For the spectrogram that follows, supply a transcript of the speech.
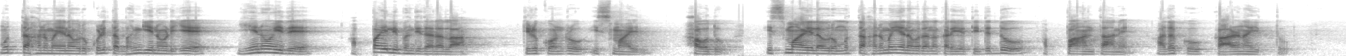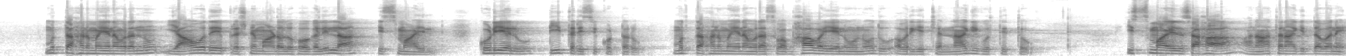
ಮುತ್ತ ಹನುಮಯ್ಯನವರು ಕುಳಿತ ಭಂಗಿ ನೋಡಿಯೇ, ಏನೋ ಇದೆ? ಅಪ್ಪ ಇಲ್ಲಿ ಬಂದಿದ್ದಾರಲ್ಲ ತಿಳ್ಕೊಂಡ್ರು ಇಸ್ಮಾಯಿಲ್. ಹೌದು. ಇಸ್ಮಾಯಿಲ್ ಅವರು ಮುತ್ತ ಹನುಮಯ್ಯನವರನ್ನು ಕರೆಯುತ್ತಿದ್ದದ್ದು ಅಪ್ಪ ಅಂತಾನೆ. ಅದಕ್ಕೂ ಕಾರಣ ಇತ್ತು. ಮುತ್ತ ಹನುಮಯ್ಯನವರನ್ನು ಯಾವುದೇ ಪ್ರಶ್ನೆ ಮಾಡಲು ಹೋಗಲಿಲ್ಲ ಇಸ್ಮಾಯಿಲ್. ಕುಡಿಯಲು ಟೀ ತರಿಸಿಕೊಟ್ಟರು. ಮುತ್ತ ಹನುಮಯ್ಯನವರ ಸ್ವಭಾವ ಏನು ಅನ್ನೋದು ಅವರಿಗೆ ಚೆನ್ನಾಗಿ ಗೊತ್ತಿತ್ತು. ಇಸ್ಮಾಯಿಲ್ ಸಹ ಅನಾಥನಾಗಿದ್ದವನೇ.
